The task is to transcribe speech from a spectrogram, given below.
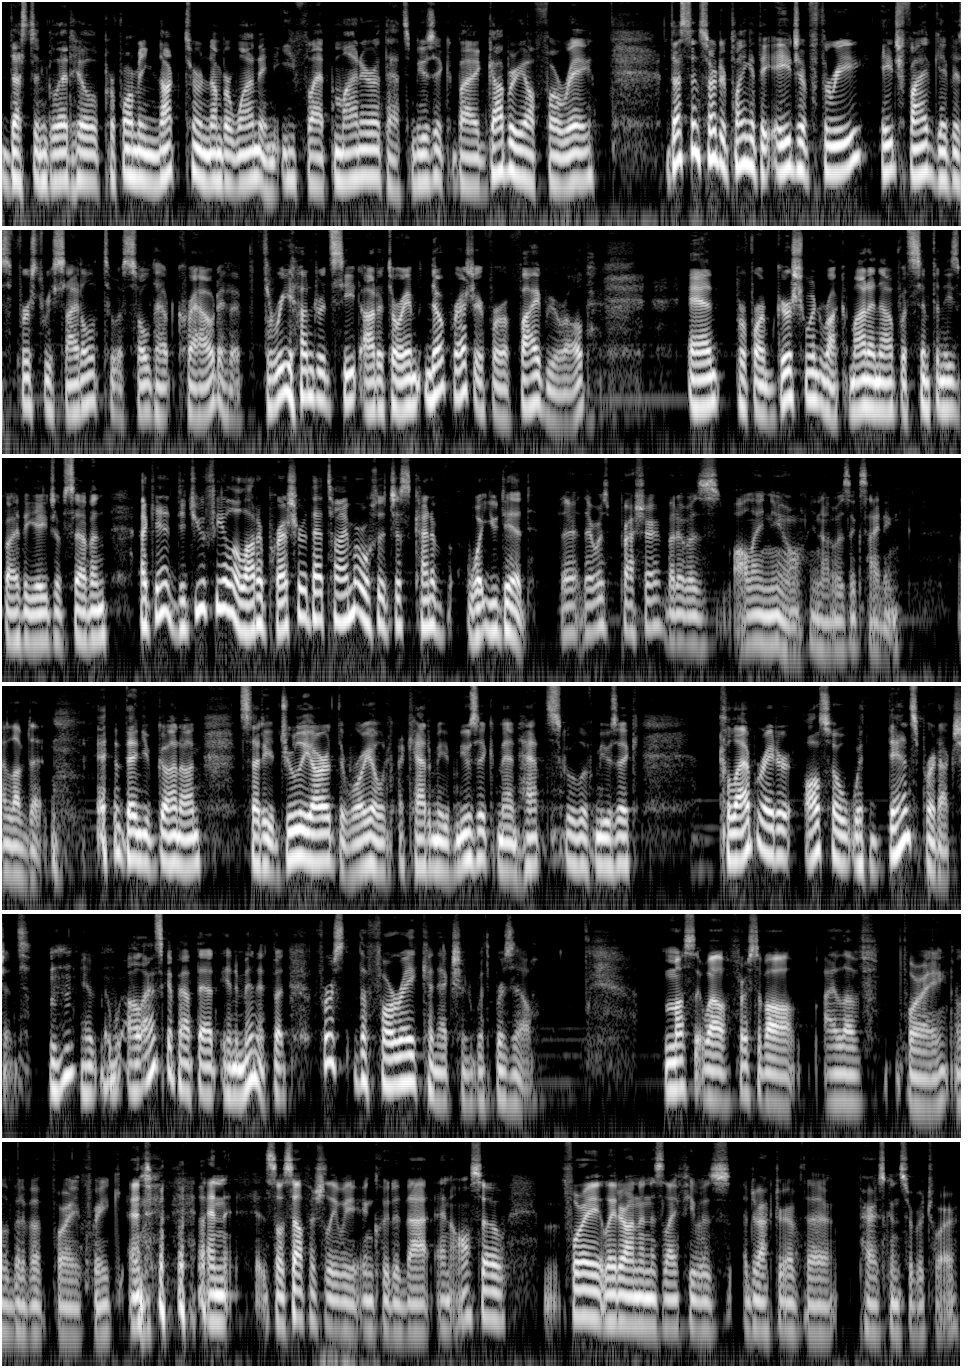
Dustin Gledhill performing Nocturne Number One in E flat minor. That's music by Gabriel Fauré. Dustin started playing at the age of three. Age five gave his first recital to a sold out crowd at a 300 seat auditorium. No pressure for a five year old. And performed Gershwin, Rachmaninoff with symphonies by the age of seven. Again, did you feel a lot of pressure at that time, or was it just kind of what you did? There, there was pressure, but it was all I knew. You know, it was exciting. I loved it. and then you've gone on study at Juilliard, the Royal Academy of Music, Manhattan School of Music. Collaborator also with dance productions. Mm-hmm. I'll ask about that in a minute, but first, the Fauré connection with Brazil. Mostly, well, first of all, I love Fauré, a little bit of a Fauré freak, and and so selfishly we included that, and also Fauré later on in his life he was a director of the Paris Conservatoire,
